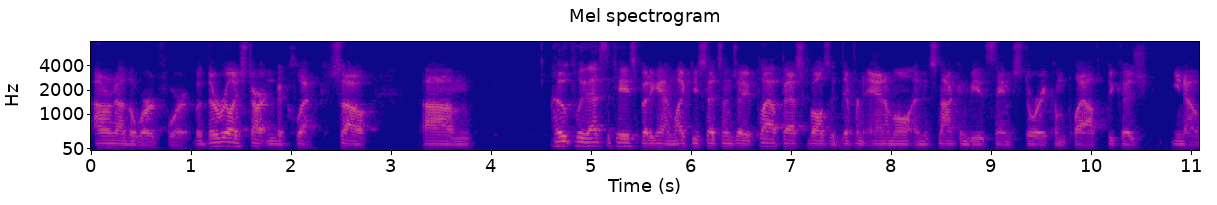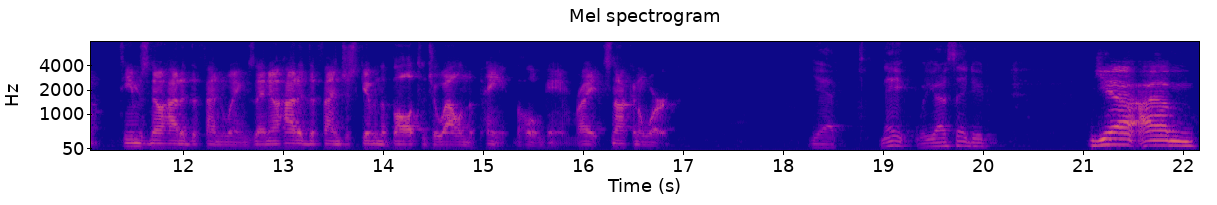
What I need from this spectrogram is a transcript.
I don't know the word for it, but they're really starting to click. So um, hopefully that's the case. But again, like you said, Sanjay, playoff basketball is a different animal, and it's not going to be the same story come playoffs because you know teams know how to defend wings. They know how to defend just giving the ball to Joel in the paint the whole game, right? It's not going to work. yeah. Nate, what do you got to say, dude? Yeah, um,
